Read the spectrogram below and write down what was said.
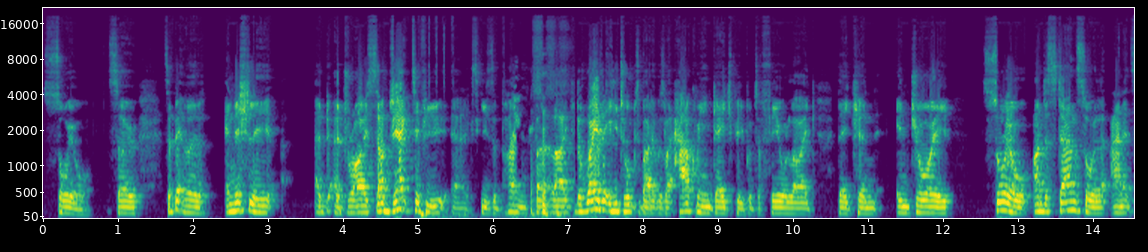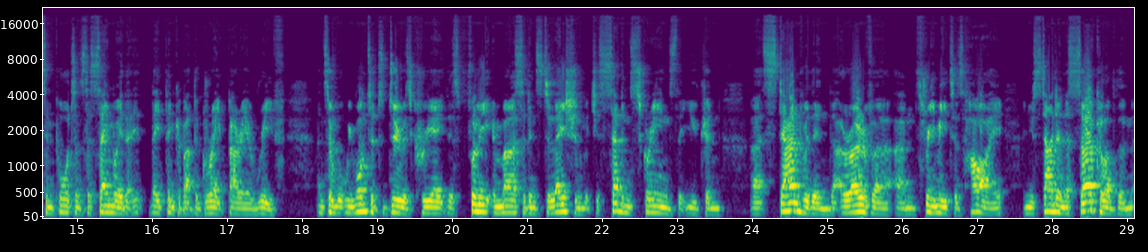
soil. So it's a bit of a initially a, a, dry subject, if you uh, excuse the pun. But like the way that he talked about it was like, how can we engage people to feel like they can enjoy soil, understand soil and its importance the same way that they think about the Great Barrier Reef. And so, what we wanted to do is create this fully immersive installation, which is seven screens that you can uh, stand within that are over um, three meters high, and you stand in a circle of them,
